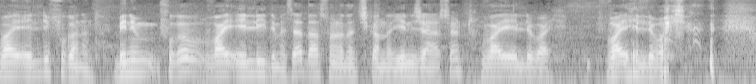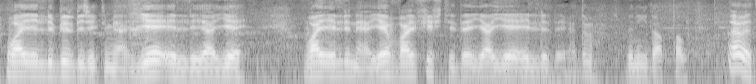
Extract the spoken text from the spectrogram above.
Y50 Fuga'nın. Benim Fuga Y50 idi mesela. Daha sonradan çıkanlar yeni jenerasyon Y50Y. Y50Y. Y51 diyecektim ya. Y50 ya Y. Y50 ne? Ya Y50 de ya Y50 de ya değil mi? Beni gidi aptallık. Evet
